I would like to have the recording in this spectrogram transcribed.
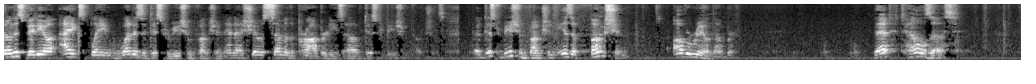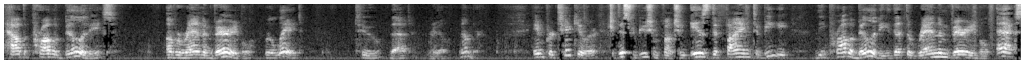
So in this video, I explain what is a distribution function and I show some of the properties of distribution functions. A distribution function is a function of a real number that tells us how the probabilities of a random variable relate to that real number. In particular, the distribution function is defined to be the probability that the random variable x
